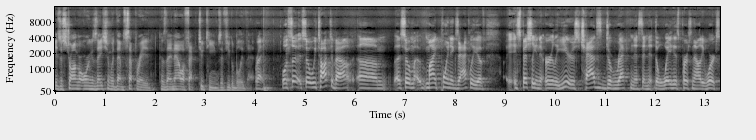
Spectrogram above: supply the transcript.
is a stronger organization with them separated because they now affect two teams, if you could believe that. Right. Well, so so we talked about um, so my, my point exactly of especially in the early years, Chad's directness and the way his personality works,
